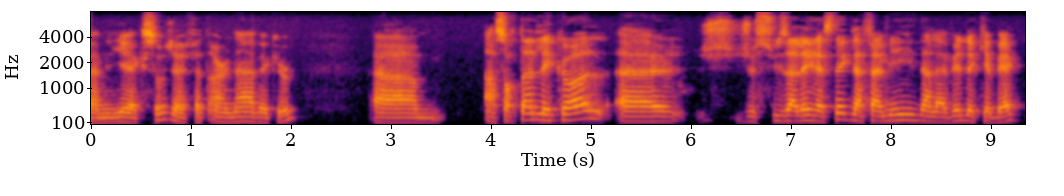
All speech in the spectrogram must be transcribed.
familier avec ça. J'avais fait un an avec eux. Euh, en sortant de l'école, euh, je suis allé rester avec la famille dans la ville de Québec,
